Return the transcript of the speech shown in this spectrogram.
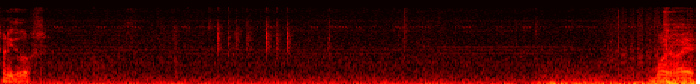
Sonido 2. Bueno, a ver.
